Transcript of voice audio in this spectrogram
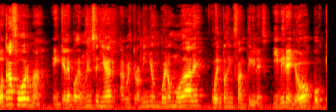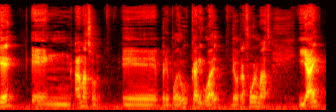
otra forma en que le podemos enseñar a nuestros niños buenos modales, cuentos infantiles. Y mire, yo busqué en Amazon, eh, pero puedo buscar igual de otras formas. Y hay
